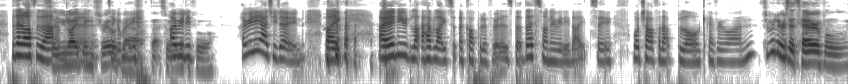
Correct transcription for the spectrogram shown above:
But then after that, so I'm you like being thrilled now? That's what I you're really- for. I really actually don't. Like, I only have liked a couple of thrillers, but this one I really liked. So watch out for that blog, everyone. Thriller is a terrible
